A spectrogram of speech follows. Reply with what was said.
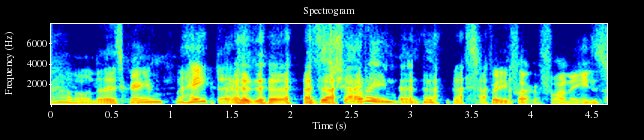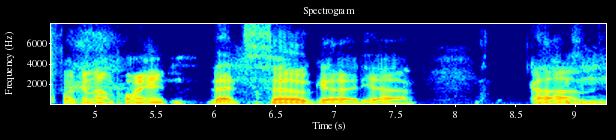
Oh, do they scream? I hate that. Is it shouting? It's pretty fucking funny. He's fucking on point. That's so good. Yeah. Um,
